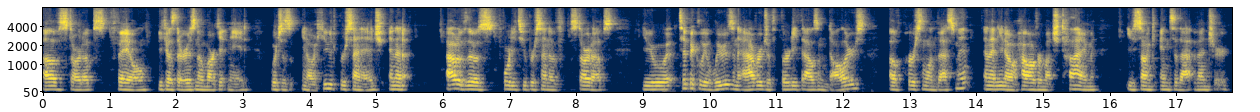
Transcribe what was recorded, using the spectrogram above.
of startups fail because there is no market need, which is, you know, a huge percentage. And then out of those 42% of startups, you typically lose an average of $30,000 of personal investment and then, you know, however much time you sunk into that venture.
